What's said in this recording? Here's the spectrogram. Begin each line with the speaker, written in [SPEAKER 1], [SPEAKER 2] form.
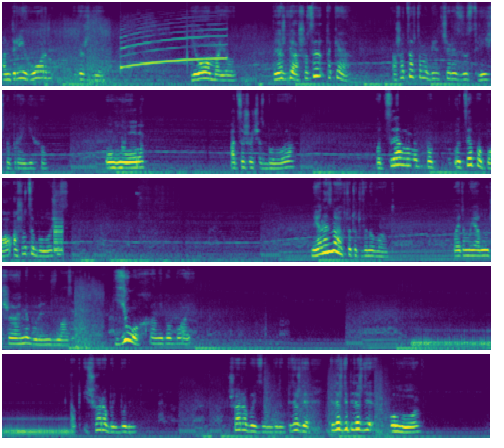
[SPEAKER 1] Андрій Горн. Подожди. Йо-моє. Подожди, а що це таке? А що це автомобіль через зустрічну проїхав? Ого. А це що зараз було? Оце воно. Оце попав. А що це було зараз? Ну я не знаю, хто тут винуват. Поэтому я лучше не буду не влазити. Йоханий бабай. Так, і що робити будемо? Що робити з ним будемо? Підожди, підожди, підожди. Ого.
